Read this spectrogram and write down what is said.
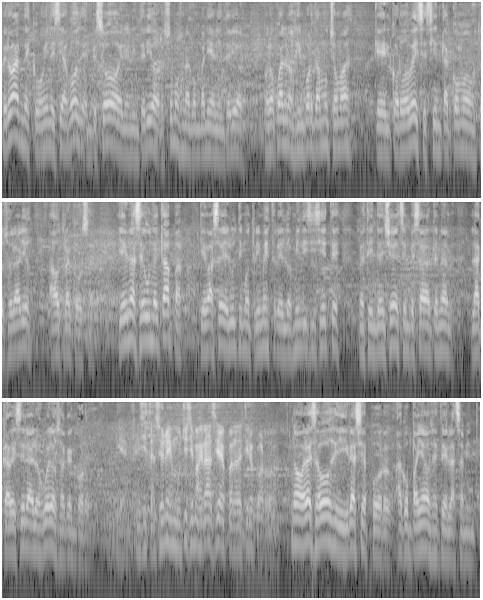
Pero Andes, como bien decías vos, empezó en el interior, somos una compañía en el interior, con lo cual nos importa mucho más que el cordobés se sienta cómodo en estos horarios a otra cosa. Y hay una segunda etapa que va a ser el último trimestre del 2017. Nuestra intención es empezar a tener la cabecera de los vuelos acá en Córdoba. Bien, felicitaciones y muchísimas gracias para Destino Córdoba. No, gracias a vos y gracias por acompañarnos en este lanzamiento.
